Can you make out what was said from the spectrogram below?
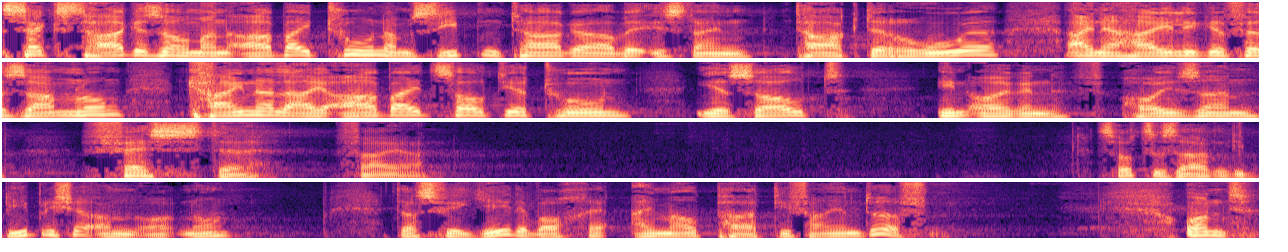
Sechs Tage soll man Arbeit tun, am siebten Tage aber ist ein Tag der Ruhe, eine heilige Versammlung. Keinerlei Arbeit sollt ihr tun. Ihr sollt in euren Häusern Feste feiern. Sozusagen die biblische Anordnung, dass wir jede Woche einmal Party feiern dürfen. Und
